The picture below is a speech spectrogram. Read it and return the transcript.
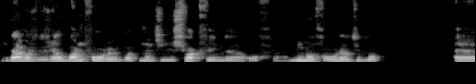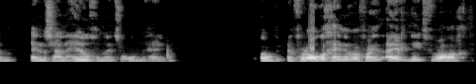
Daar word je dus heel bang voor, dat mensen je zwak vinden of uh, niemand veroordeelt je erop. Um, en er zijn heel veel mensen om je heen. Ook, en vooral degene waarvan je het eigenlijk niet verwacht,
